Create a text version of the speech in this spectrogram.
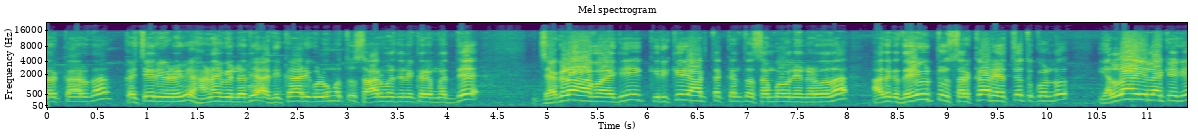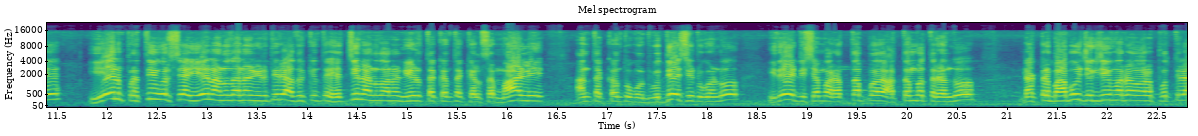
ಸರ್ಕಾರದ ಕಚೇರಿಗಳಲ್ಲಿ ಹಣವಿಲ್ಲದೆ ಅಧಿಕಾರಿಗಳು ಮತ್ತು ಸಾರ್ವಜನಿಕರ ಮಧ್ಯೆ ಜಗಳವಾಗಿ ಕಿರಿಕಿರಿ ಆಗ್ತಕ್ಕಂಥ ಸಂಭಾವನೆ ನಡೆದದ. ಅದಕ್ಕೆ ದಯವಿಟ್ಟು ಸರ್ಕಾರ ಎಚ್ಚೆತ್ತುಕೊಂಡು ಎಲ್ಲ ಇಲಾಖೆಗೆ ಏನು ಪ್ರತಿ ವರ್ಷ ಏನು ಅನುದಾನ ನೀಡ್ತೀರಿ, ಅದಕ್ಕಿಂತ ಹೆಚ್ಚಿನ ಅನುದಾನ ನೀಡತಕ್ಕಂಥ ಕೆಲಸ ಮಾಡಲಿ ಅಂತಕ್ಕಂಥ ಉದ್ದೇಶ ಇಟ್ಟುಕೊಂಡು ಇದೇ ಡಿಸೆಂಬರ್ ಹತ್ತಪ್ಪ, ಹತ್ತೊಂಬತ್ತರಂದು ಡಾಕ್ಟರ್ ಬಾಬು ಅವರ ಪುತ್ರಿ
